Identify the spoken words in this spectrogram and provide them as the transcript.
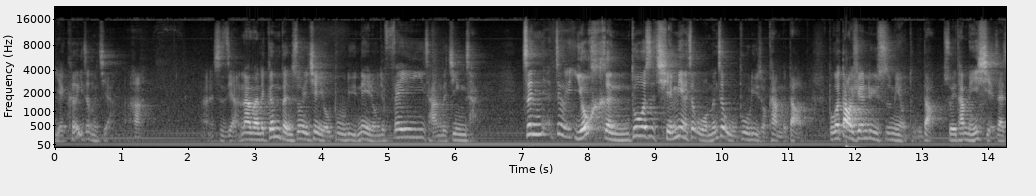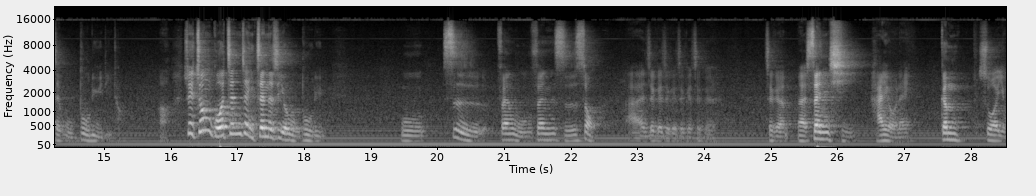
也可以这么讲哈，啊是这样。那么呢，根本说一切有部律，内容就非常的精彩，真就有很多是前面这我们这五部律所看不到的。不过道宣律师没有读到，所以他没写在这五部律里头，啊，所以中国真正真的是有五部律，五四分五分十送。啊，这个这个这个这个，这个呃，升起还有嘞，根说有，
